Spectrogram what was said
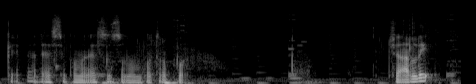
Ok, adesso come adesso sono un po' troppo... Charlie.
